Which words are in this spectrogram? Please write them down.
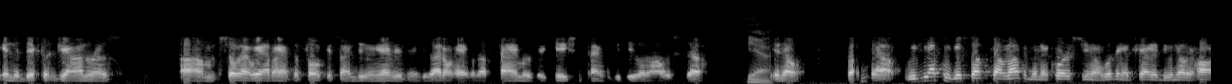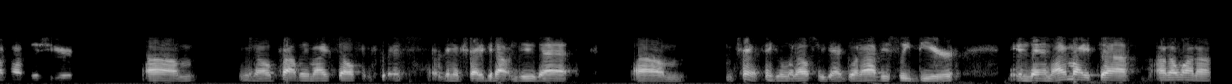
in the different genres. Um, so that way I don't have to focus on doing everything because I don't have enough time or vacation time to be doing all this stuff Yeah. you know. But uh, we've got some good stuff coming up, and then of course, you know, we're going to try to do another hog hunt this year. Um, you know, probably myself and Chris are going to try to get out and do that. Um, I'm trying to think of what else we got going. Obviously, deer, and then I might. Uh, I don't want to.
